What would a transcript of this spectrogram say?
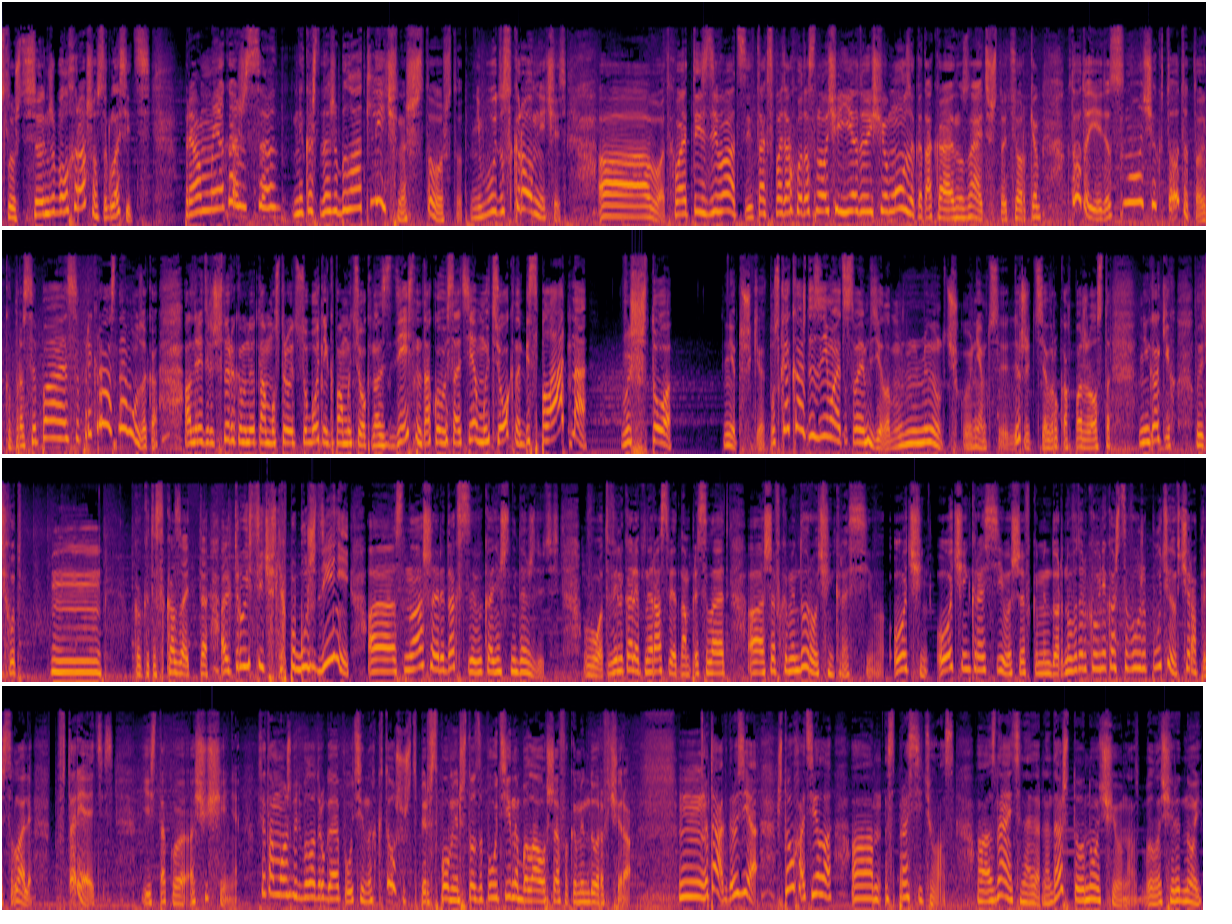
Слушайте, сегодня же было хорошо, согласитесь. Прям, мне кажется, мне кажется, даже было отлично. Что ж тут, не буду скромничать. А, вот, хватит издеваться. И так спать охота с ночи, еду еще музыка такая. Ну, знаете что, Теркин. Кто-то едет с ночи, кто-то только просыпается. Прекрасная музыка. Андрей 34 рекомендует нам устроить субботник и помыть окна. Здесь, на такой высоте, мыть окна бесплатно? Вы что? Нетушки, пускай каждый занимается своим делом. Минуточку, немцы, держите себя в руках, пожалуйста. Никаких вот этих вот как это сказать-то, альтруистических побуждений а с нашей редакции вы, конечно, не дождетесь. Вот, великолепный рассвет нам присылает а, шеф-комендор, очень красиво, очень, очень красиво, шеф-комендор. Но вы только, мне кажется, вы уже паутину вчера присылали. Повторяйтесь, есть такое ощущение. Хотя там, может быть, была другая паутина. Кто уж теперь вспомнит, что за паутина была у шефа-комендора вчера. Так, друзья, что хотела а, спросить у вас. А, знаете, наверное, да, что ночью у нас был очередной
